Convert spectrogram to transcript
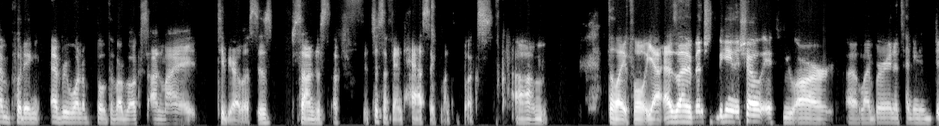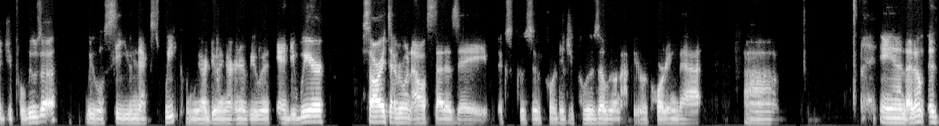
am putting every one of both of our books on my TBR list. This sound just a, it's just a fantastic month of books. Um, delightful. Yeah, as I mentioned at the beginning of the show, if you are a librarian attending Digipalooza, we will see you next week when we are doing our interview with Andy Weir. Sorry to everyone else, that is a exclusive for Digipalooza. We will not be recording that. Um, and I don't. It,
